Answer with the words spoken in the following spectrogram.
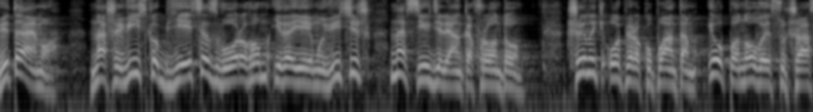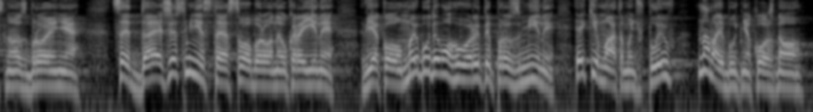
Вітаємо! Наше військо б'ється з ворогом і дає йому відсіч на всіх ділянках фронту. Чинить опір окупантам і опановує сучасне озброєння. Це дайджест Міністерства оборони України, в якому ми будемо говорити про зміни, які матимуть вплив на майбутнє кожного.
